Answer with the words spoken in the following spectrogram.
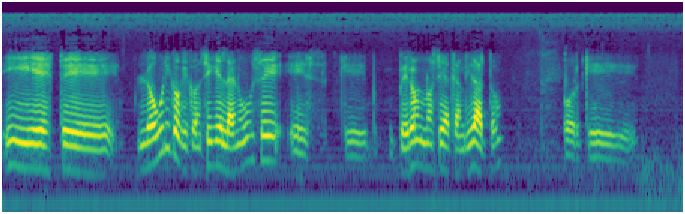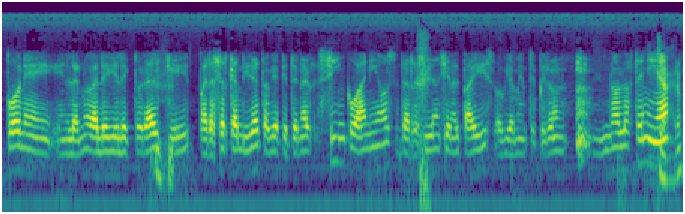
Y este, lo único que consigue la NUCE es que Perón no sea candidato, porque pone en la nueva ley electoral que para ser candidato había que tener cinco años de residencia en el país, obviamente Perón no los tenía. Claro.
